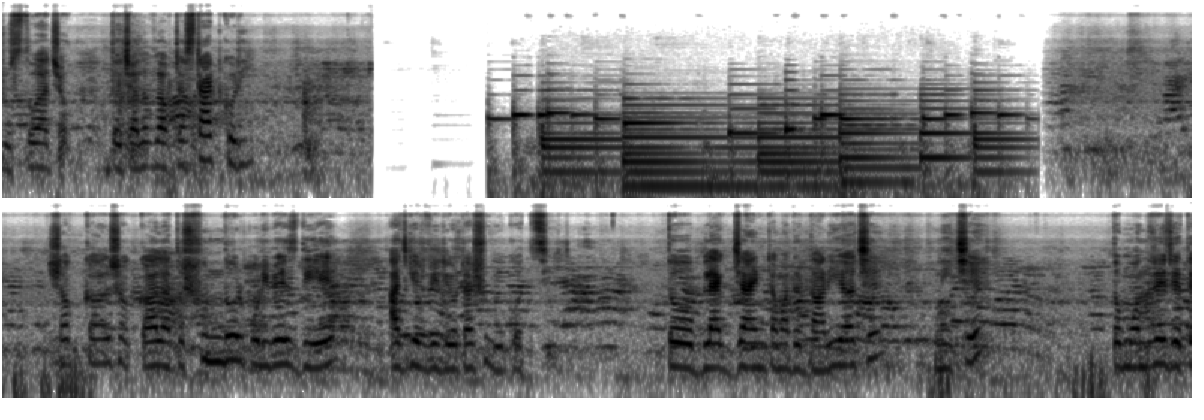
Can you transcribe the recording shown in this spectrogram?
সুস্থ আছো। তো চলো ব্লগটা স্টার্ট করি। সকাল সকাল, এত সুন্দর পরিবেশ দিয়ে আজকের ভিডিওটা শুরু করছি। তো ব্ল্যাক জায়েন্ট আমাদের দাঁড়িয়ে আছে, নিচে। তো মন্দিরে যেতে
